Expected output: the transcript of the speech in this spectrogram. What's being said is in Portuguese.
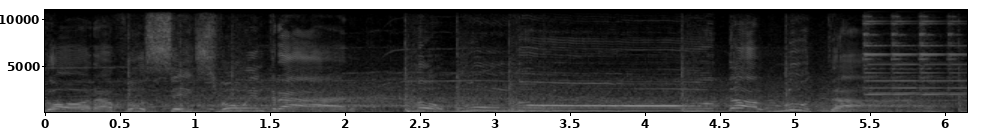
Agora vocês vão entrar no Mundo da Luta.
